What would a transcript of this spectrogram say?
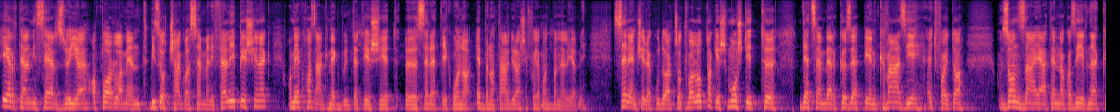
értelmi szerzője a parlament bizottsággal szembeni fellépésének, amelyek hazánk megbüntetését szerették volna ebben a tárgyalási folyamatban elérni. Szerencsére kudarcot vallottak, és most itt december közepén kvázi egyfajta zanzáját ennek az évnek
